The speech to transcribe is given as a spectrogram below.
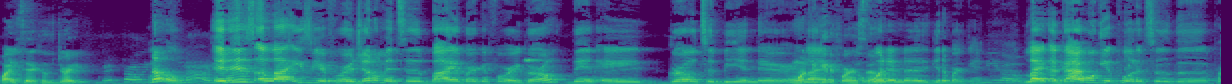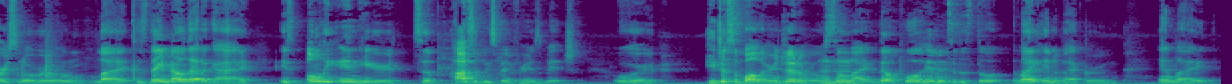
Why you said it? Because of Drake? They probably No, it is a lot easier for a gentleman to buy a Birkin for a girl than a girl to be in there Wanting to get it for herself. wanting to get a Birkin. Like a guy will get pulled into the personal room, like because they know that a guy is only in here to possibly spend for his bitch, or he just a baller in general. So Mm-hmm. like they'll pull him into the store, like in the back room, and like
